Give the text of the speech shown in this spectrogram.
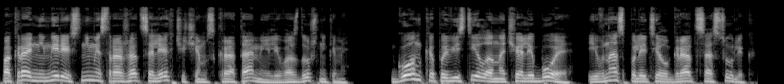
По крайней мере, с ними сражаться легче, чем с кротами или воздушниками. Гонка повестила о начале боя, и в нас полетел град сосулек.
